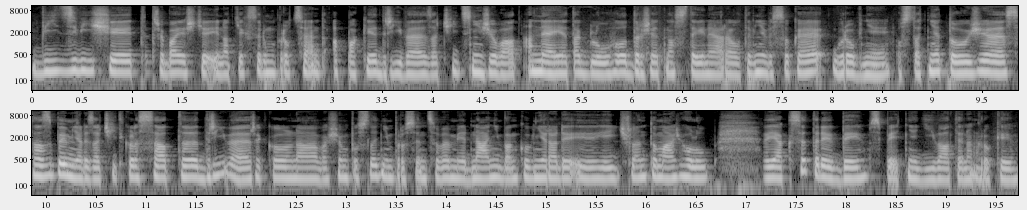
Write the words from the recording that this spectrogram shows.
víc zvýšit, třeba ještě i na těch 7% a pak je dříve začít snižovat a ne je tak dlouho držet na stejné a relativně vysoké úrovni. Ostatně to, že sazby měly začít klesat dříve, řekl na vašem posledním prosincovém jednání bankovní rady i její člen Tomáš Holub. Jak se tedy vy zpětně díváte na kroky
